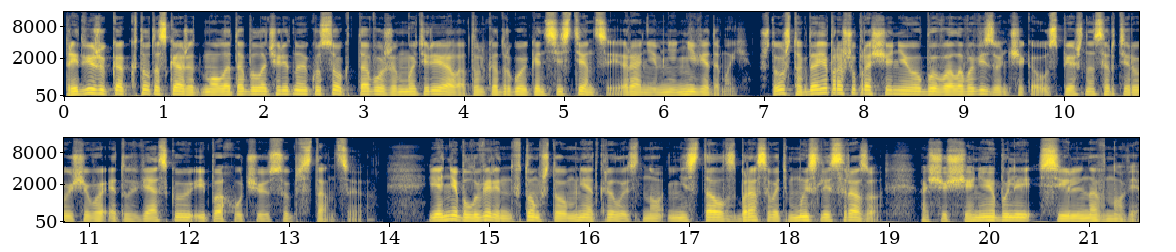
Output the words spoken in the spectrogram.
Предвижу, как кто-то скажет, мол, это был очередной кусок того же материала, только другой консистенции, ранее мне неведомой. Что ж, тогда я прошу прощения у бывалого везунчика, успешно сортирующего эту вязкую и пахучую субстанцию. Я не был уверен в том, что мне открылось, но не стал сбрасывать мысли сразу. Ощущения были сильно вновь.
